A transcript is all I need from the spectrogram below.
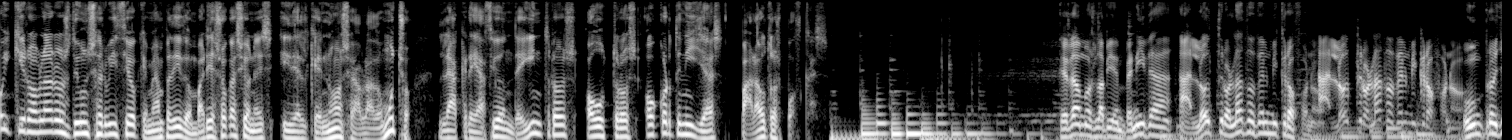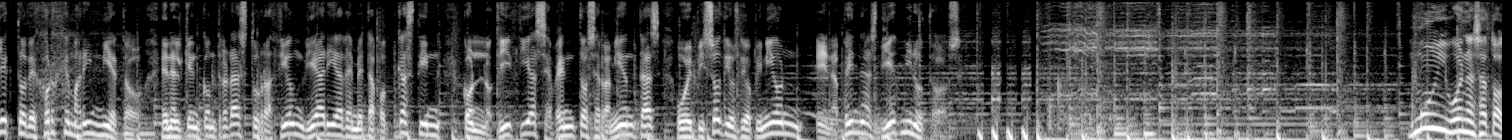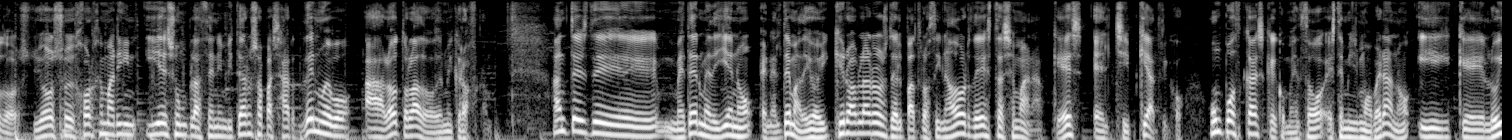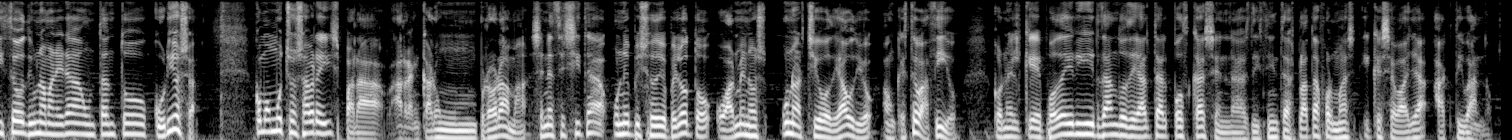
Hoy quiero hablaros de un servicio que me han pedido en varias ocasiones y del que no se ha hablado mucho, la creación de intros, outros o cortinillas para otros podcasts. Te damos la bienvenida al otro lado del micrófono. Al otro lado del micrófono. Un proyecto de Jorge Marín Nieto, en el que encontrarás tu ración diaria de metapodcasting con noticias, eventos, herramientas o episodios de opinión en apenas 10 minutos. Muy buenas a todos, yo soy Jorge Marín y es un placer invitaros a pasar de nuevo al otro lado del micrófono. Antes de meterme de lleno en el tema de hoy, quiero hablaros del patrocinador de esta semana, que es el Chipquiátrico, un podcast que comenzó este mismo verano y que lo hizo de una manera un tanto curiosa. Como muchos sabréis, para arrancar un programa se necesita un episodio piloto o al menos un archivo de audio, aunque esté vacío, con el que poder ir dando de alta el podcast en las distintas plataformas y que se vaya activando.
